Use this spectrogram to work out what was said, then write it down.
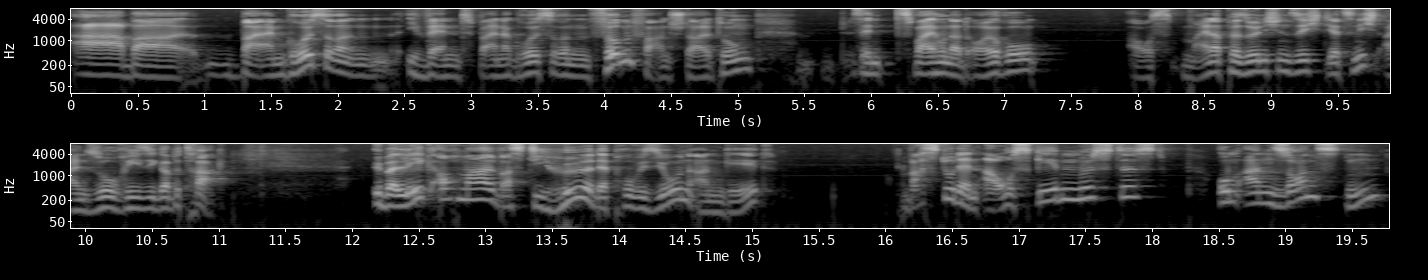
Aber bei einem größeren Event, bei einer größeren Firmenveranstaltung sind 200 Euro aus meiner persönlichen Sicht jetzt nicht ein so riesiger Betrag. Überleg auch mal, was die Höhe der Provision angeht, was du denn ausgeben müsstest, um ansonsten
